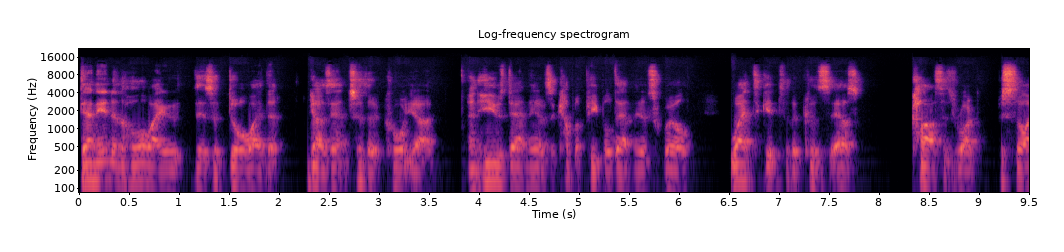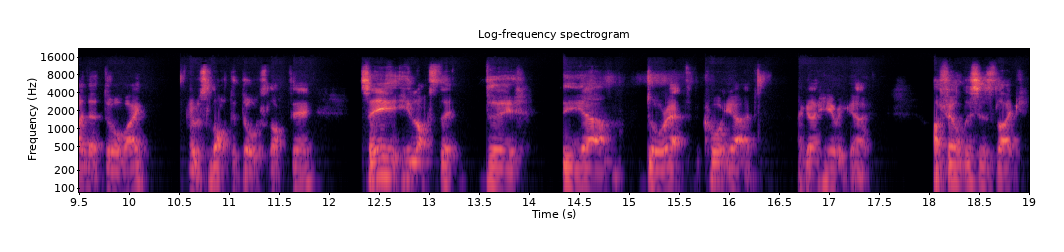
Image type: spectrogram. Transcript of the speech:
down the end of the hallway, there's a doorway that goes out into the courtyard. And he was down there. There's a couple of people down there as well, waiting to get to the because our class is right beside that doorway. It was locked. The door was locked there. So he, he locks the the the um, door out to the courtyard. I go, here we go. I felt this is like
